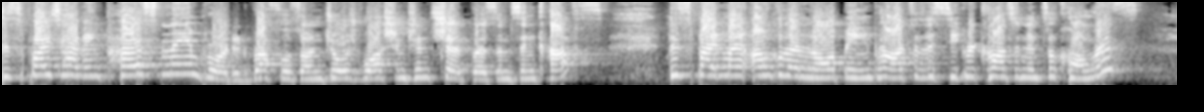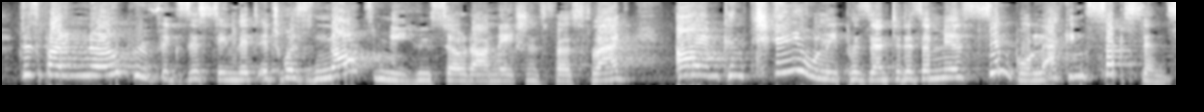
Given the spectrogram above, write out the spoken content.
despite having personally embroidered ruffles on George Washington's shirt bosoms and cuffs, despite my uncle-in-law being part of the secret Continental Congress, despite no proof existing that it was not me who sewed our nation's first flag, I am continually presented as a mere symbol lacking substance,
